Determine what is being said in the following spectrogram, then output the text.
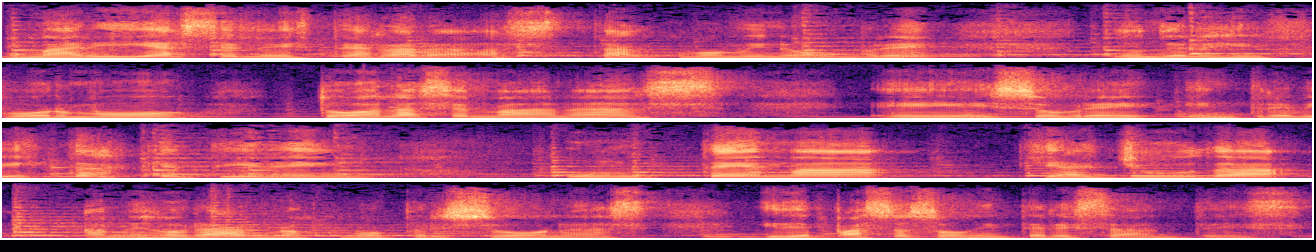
María Celeste Raraz, tal como mi nombre, donde les informo todas las semanas eh, sobre entrevistas que tienen un tema que ayuda a mejorarnos como personas y de paso son interesantes.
